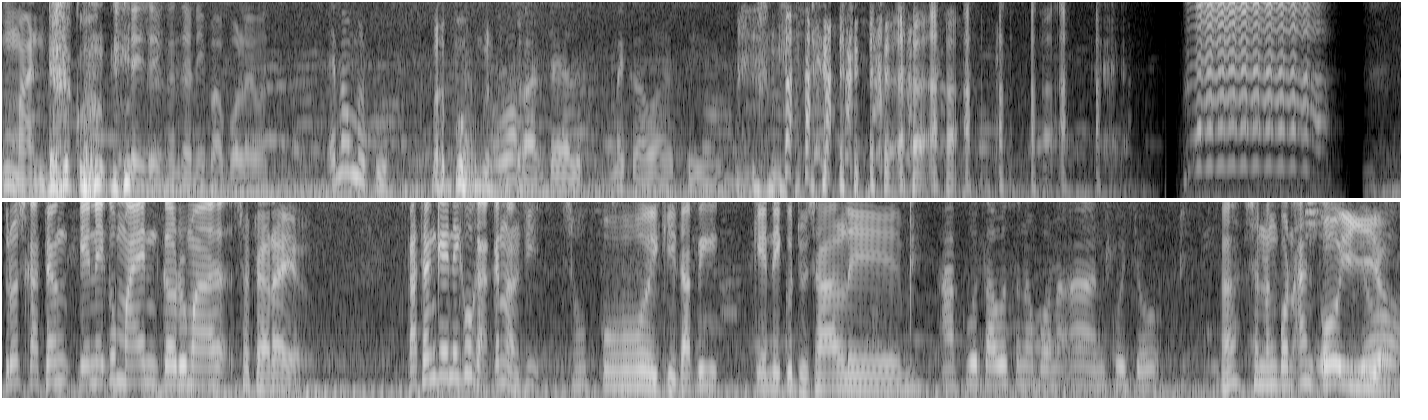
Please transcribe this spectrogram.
Mandek ku. Sik sik ngenteni Pak Pol lewat. Emang mlebu? Mlebu mlebu. Oh, kan telit Megawati. Terus kadang kene ku main ke rumah saudara ya. Kadang kene ku gak kenal, Cik. Sopo iki tapi kene kudu salim. Aku tahu seneng ponakanku, Cuk. Hah? Seneng ponakan? Oh iya.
